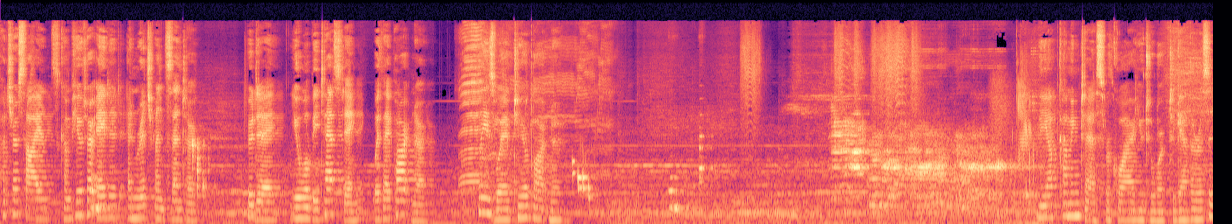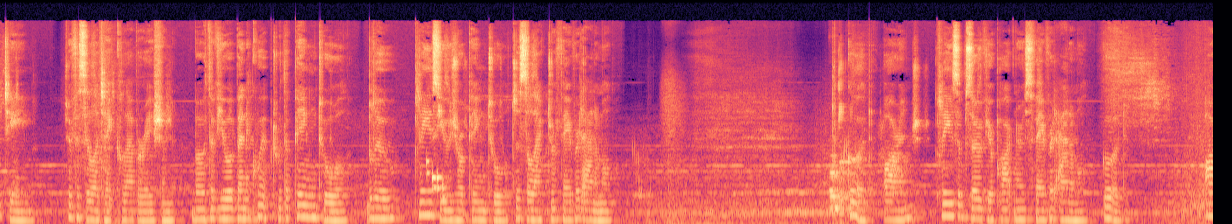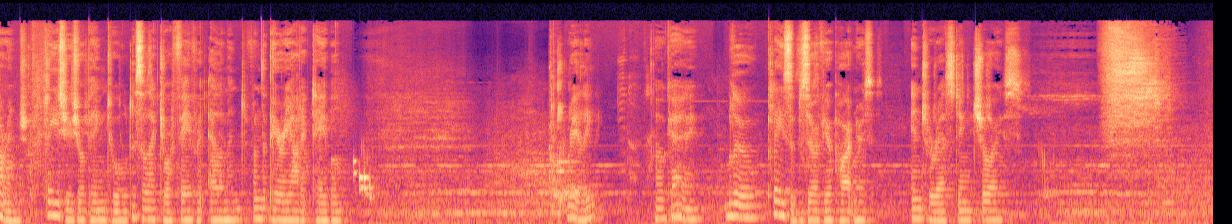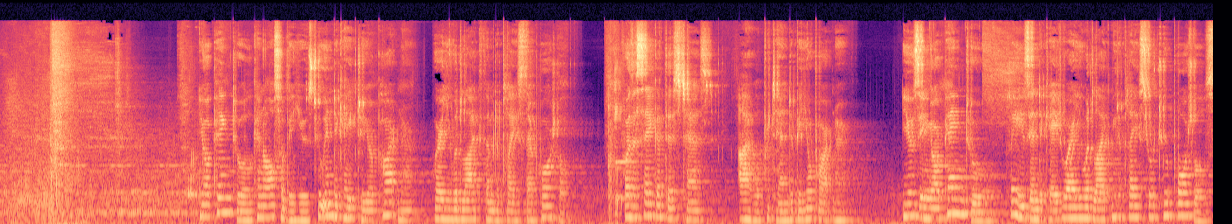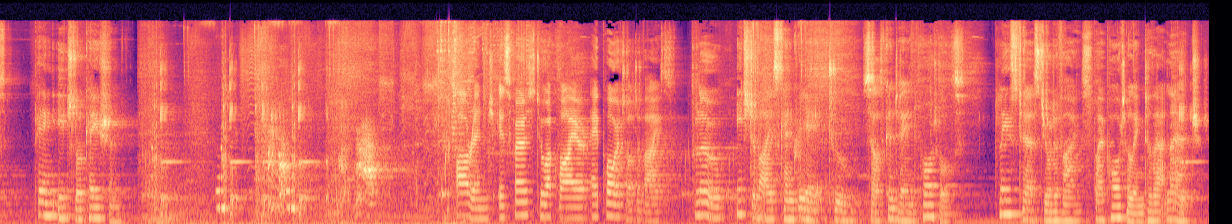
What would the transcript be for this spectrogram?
Aperture Science Computer Aided Enrichment Center. Today, you will be testing with a partner. Please wave to your partner. The upcoming tests require you to work together as a team. To facilitate collaboration, both of you have been equipped with a ping tool. Blue, please use your ping tool to select your favorite animal. Good. Orange, please observe your partner's favorite animal. Good. Orange, please use your ping tool to select your favorite element from the periodic table. Really? Okay. Blue, please observe your partner's interesting choice. Your ping tool can also be used to indicate to your partner where you would like them to place their portal. For the sake of this test, I will pretend to be your partner. Using your ping tool, please indicate where you would like me to place your two portals. Ping each location. Orange is first to acquire a portal device. Blue, each device can create two self-contained portals. Please test your device by portaling to that ledge.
